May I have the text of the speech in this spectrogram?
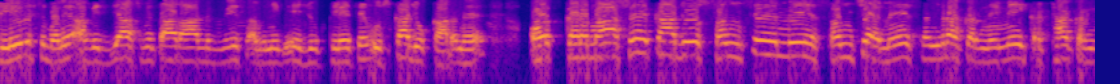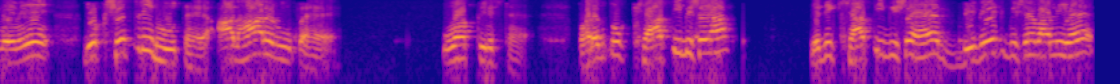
क्लेश बने अविद्या स्मिता राग द्वेश अग्निवेश जो क्लेश है उसका जो कारण है और कर्माशय का जो संशय में, संचय में, संग्रह करने में, इकट्ठा करने में जो क्षेत्रीय भूत है, आधार रूप है, वह क्लिष्ट है। परंतु ख्याति विषया, यदि ख्याति विषय है, विवेक विषय वाली है,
